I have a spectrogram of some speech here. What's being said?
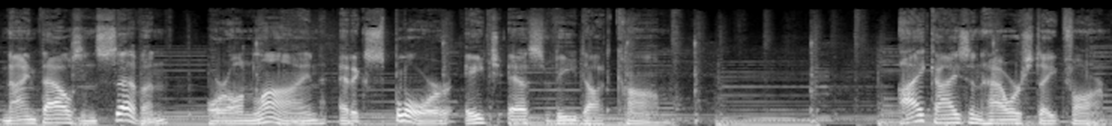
9007 or online at explorehsv.com. Ike Eisenhower State Farm.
